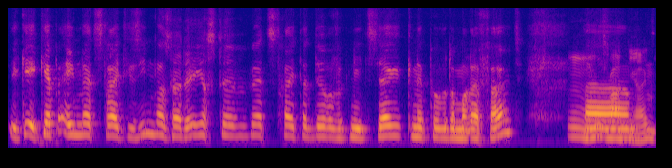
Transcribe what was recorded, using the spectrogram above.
Ik, ik heb één wedstrijd gezien. Was dat de eerste wedstrijd? Dat durf ik niet te zeggen. Knippen we er maar even uit. Mhm, dat maakt niet Ehm, uit.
